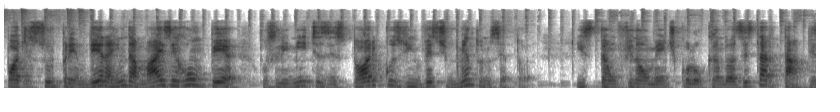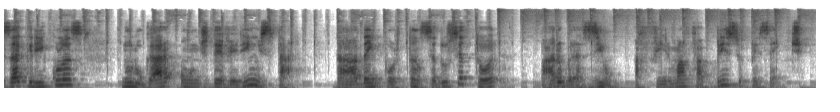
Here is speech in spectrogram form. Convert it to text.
pode surpreender ainda mais e romper os limites históricos de investimento no setor. Estão finalmente colocando as startups agrícolas no lugar onde deveriam estar, dada a importância do setor para o Brasil, afirma Fabrício Pezente.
